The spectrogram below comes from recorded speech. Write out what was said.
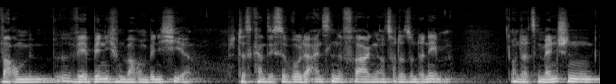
warum, wer bin ich und warum bin ich hier? Das kann sich sowohl der Einzelne fragen als auch das Unternehmen. Und als Menschen,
